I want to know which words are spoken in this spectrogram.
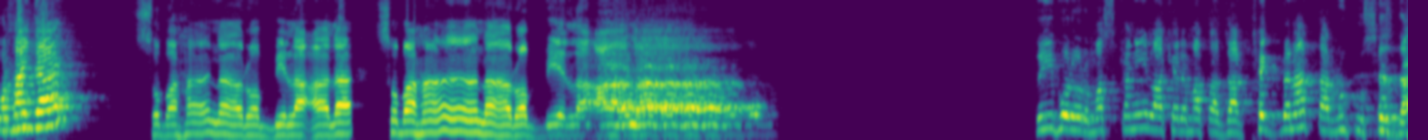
কোথায় যায়? সুবহানা রব্বিল আলা, সুবহানা রব্বিল আলা। ভোরের মাঝখানি লাখের মাথা যার ঠেকবে না, তার রুকু, সেজদা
